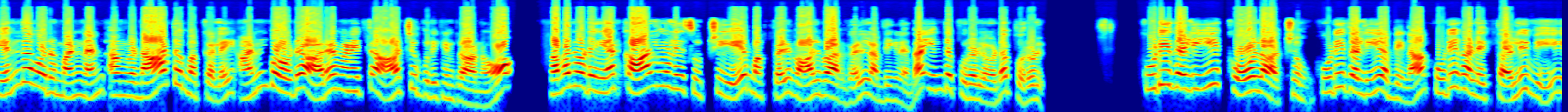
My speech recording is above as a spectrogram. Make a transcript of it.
எந்த ஒரு மன்னன் அவங்க நாட்டு மக்களை அன்போடு அரவணைத்து ஆட்சி புரிகின்றானோ அவனுடைய கால்களை சுற்றியே மக்கள் வாழ்வார்கள் அப்படிங்கறதா இந்த குரலோட பொருள். குடிதளியே கோலாற்றும் குடிதளி அப்படின்னா குடிகளை தழுவி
